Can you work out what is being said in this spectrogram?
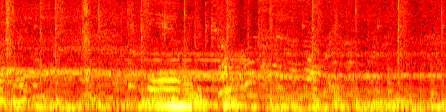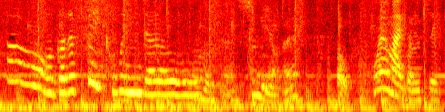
Here we go. Oh, we've got a fake window. Oh, it's sunny out there. Oh, where am I going to sleep?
